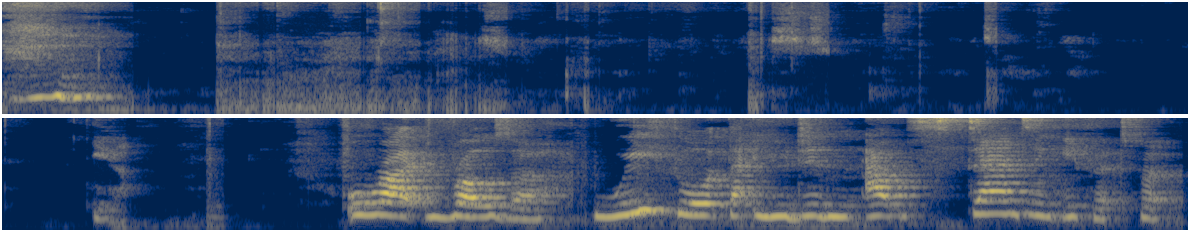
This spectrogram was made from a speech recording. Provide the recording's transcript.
yeah. All right, Rosa. We thought that you did an outstanding effort, but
